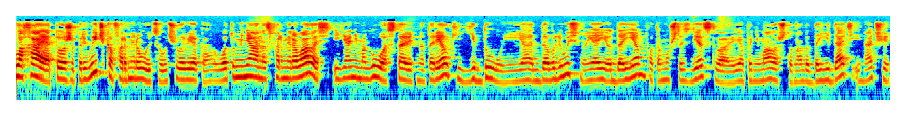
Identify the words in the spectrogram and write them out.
плохая тоже привычка формируется у человека. Вот у меня она сформировалась, и я не могу оставить на тарелке еду. И я давлюсь, но я ее доем, потому что с детства я понимала, что надо доедать, иначе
